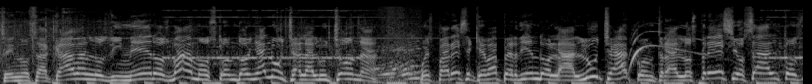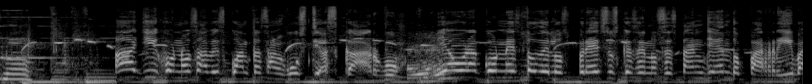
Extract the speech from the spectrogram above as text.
Se nos acaban los dineros. Vamos con Doña Lucha, la luchona. Pues parece que va perdiendo la lucha contra los precios altos, ¿no? Ay, hijo, no sabes cuántas angustias cargo. Y ahora con esto de los precios que se nos están yendo para arriba,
